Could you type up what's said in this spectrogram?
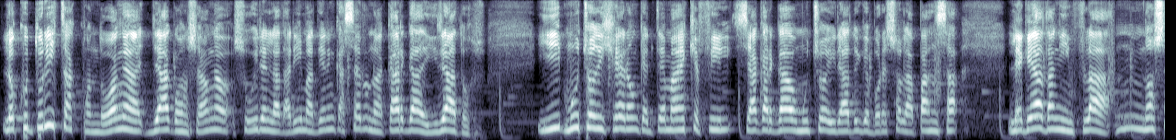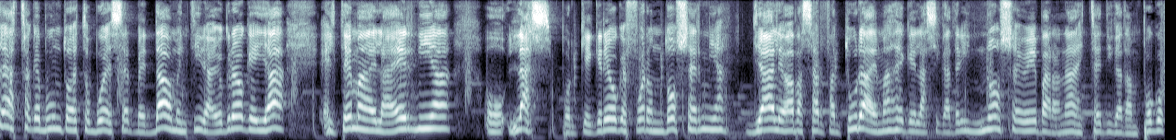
los culturistas cuando van a, ya cuando se van a subir en la tarima, tienen que hacer una carga de hidratos. Y muchos dijeron que el tema es que Phil se ha cargado mucho de hidrato y que por eso la panza le queda tan inflada. Mm, no sé hasta qué punto esto puede ser verdad o mentira. Yo creo que ya el tema de la hernia o las, porque creo que fueron dos hernias, ya le va a pasar factura. Además de que la cicatriz no se ve para nada estética tampoco.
